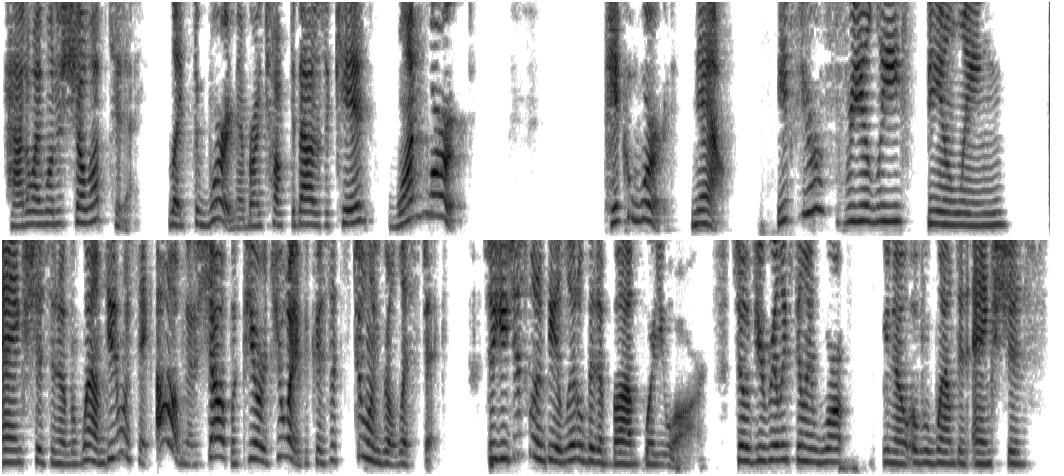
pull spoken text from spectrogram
how do I want to show up today? Like the word, remember I talked about as a kid? One word. Pick a word. Now, if you're really feeling anxious and overwhelmed, you don't want to say, Oh, I'm going to show up with pure joy because that's too unrealistic. So you just want to be a little bit above where you are. So if you're really feeling, wor- you know, overwhelmed and anxious,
